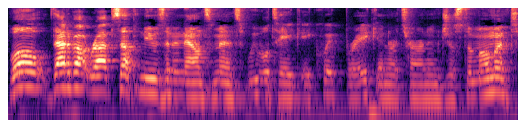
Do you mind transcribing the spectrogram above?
Well, that about wraps up news and announcements. We will take a quick break and return in just a moment.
